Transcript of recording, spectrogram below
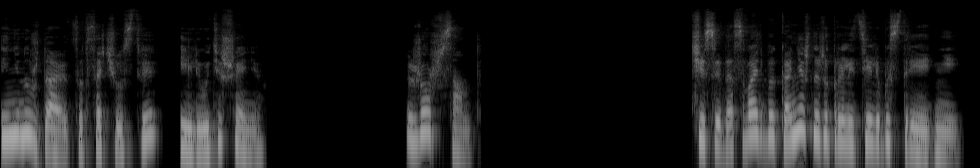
и не нуждаются в сочувствии или утешении. Жорж Санд. Часы до свадьбы, конечно же, пролетели быстрее дней.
